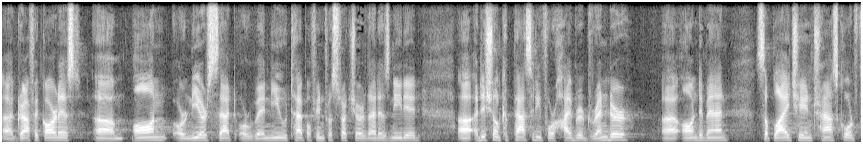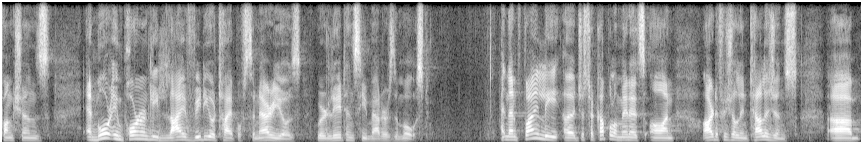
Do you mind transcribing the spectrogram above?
uh, graphic artist um, on or near set or venue type of infrastructure that is needed, uh, additional capacity for hybrid render uh, on demand, supply chain transcode functions, and more importantly, live video type of scenarios where latency matters the most. And then finally, uh, just a couple of minutes on artificial intelligence um,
